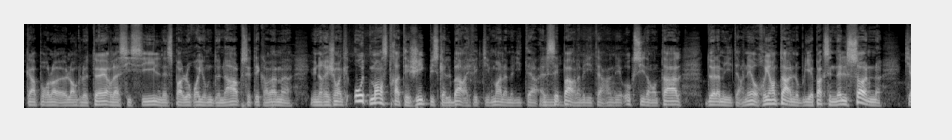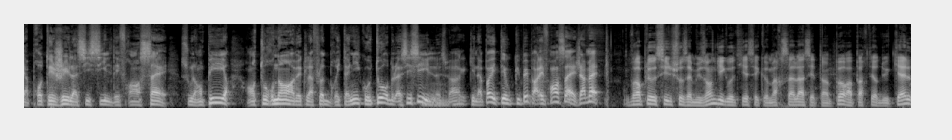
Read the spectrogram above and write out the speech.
car pour l'Angleterre, la Sicile, n'est-ce pas, le royaume de Naples, c'était quand même une région hautement stratégique puisqu'elle barre effectivement la Méditerranée, elle mmh. sépare la Méditerranée occidentale de la Méditerranée orientale. N'oubliez pas que c'est Nelson qui a protégé la Sicile des Français sous l'Empire en tournant avec la flotte britannique autour de la Sicile, n'est-ce pas, qui n'a pas été occupée par les Français, jamais. Vous rappelez aussi une chose amusante, Guy Gauthier, c'est que Marsala, c'est un port à partir duquel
